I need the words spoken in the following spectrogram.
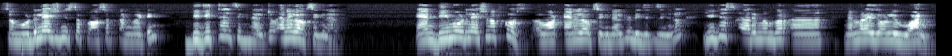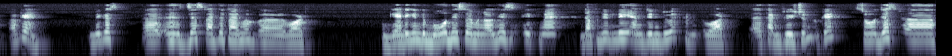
So modulation is the process of converting digital signal to analog signal. And demodulation of course what analog signal to digital signal? You just uh, remember uh, memorize only one okay? Because uh, just at the time of uh, what? Getting into both these terminologies it may definitely end into a what? Uh, confusion okay? So just uh,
